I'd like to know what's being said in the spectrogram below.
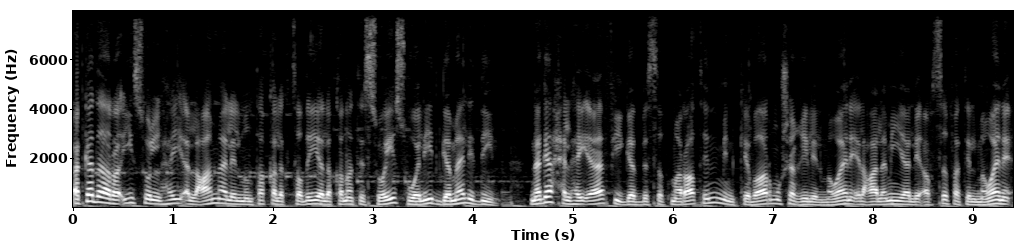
أكد رئيس الهيئة العامة للمنطقة الاقتصادية لقناة السويس وليد جمال الدين نجاح الهيئة في جذب استثمارات من كبار مشغلي الموانئ العالمية لأرصفة الموانئ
